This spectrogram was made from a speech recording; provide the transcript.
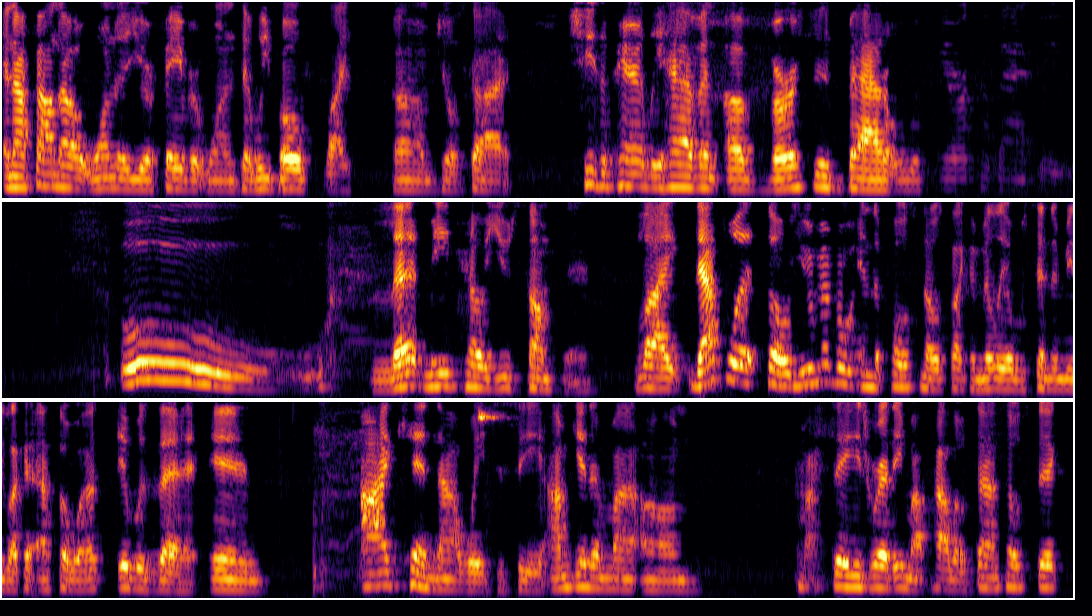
and I found out one of your favorite ones that we both like, um, Jill Scott. She's apparently having a versus battle with Erykah Badu. Ooh, Let me tell you something. Like that's what. So you remember in the post notes, like Amelia was sending me like an SOS. It was that, and I cannot wait to see. I'm getting my um my sage ready, my Palo Santo sticks.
